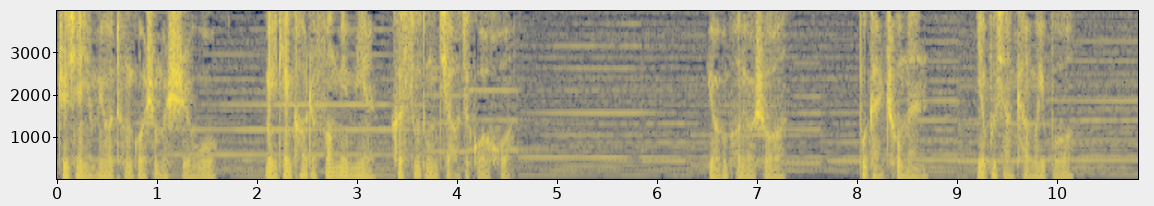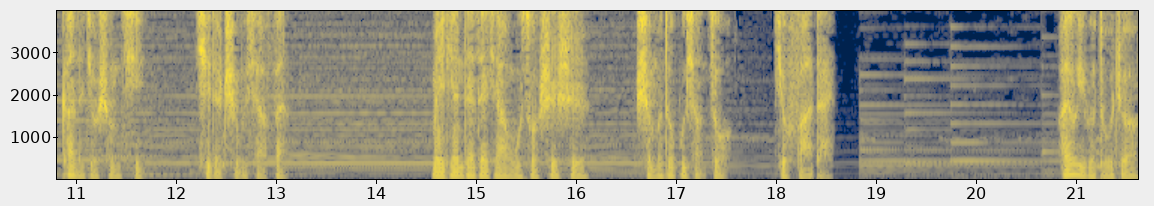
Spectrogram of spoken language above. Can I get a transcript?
之前也没有囤过什么食物，每天靠着方便面和速冻饺子过活。有个朋友说，不敢出门，也不想看微博，看了就生气，气得吃不下饭。每天待在家无所事事，什么都不想做，就发呆。还有一个读者，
